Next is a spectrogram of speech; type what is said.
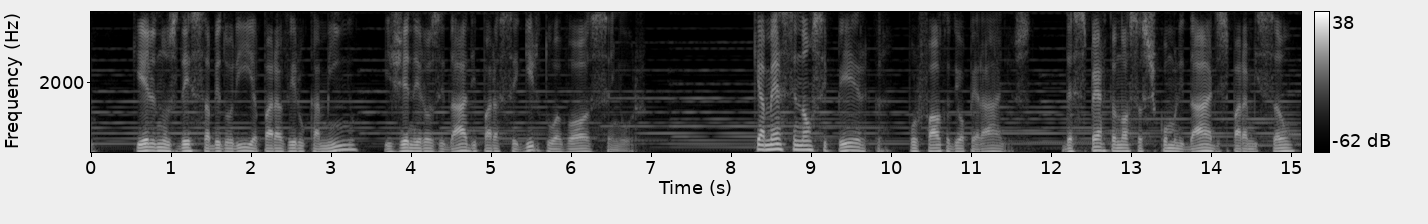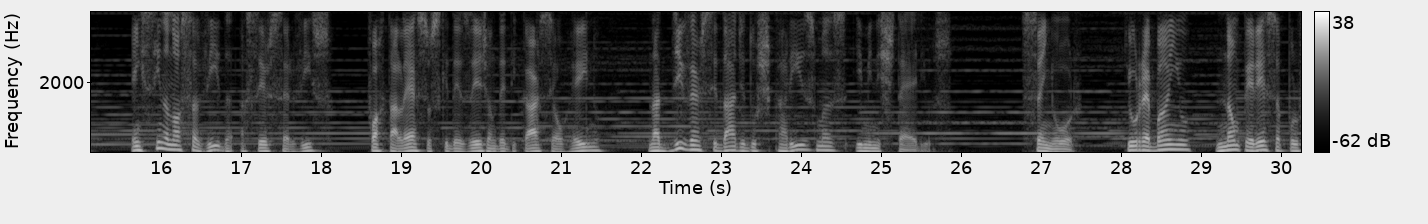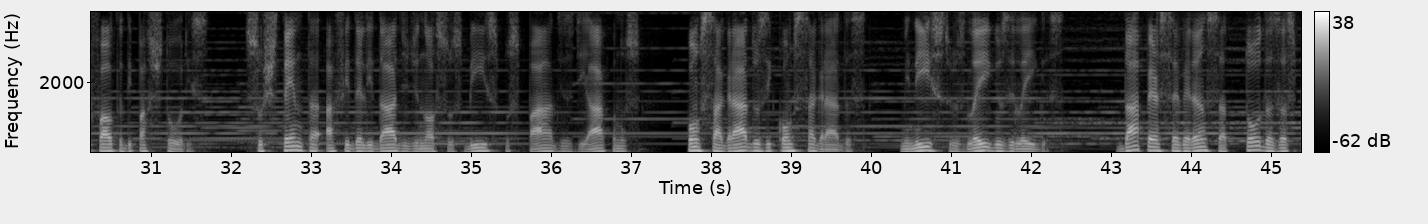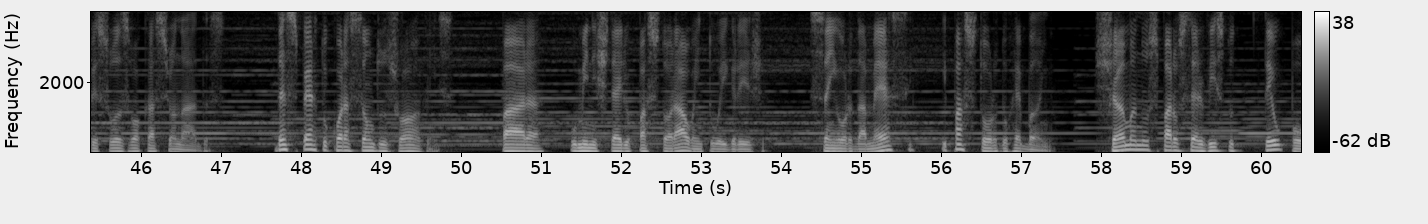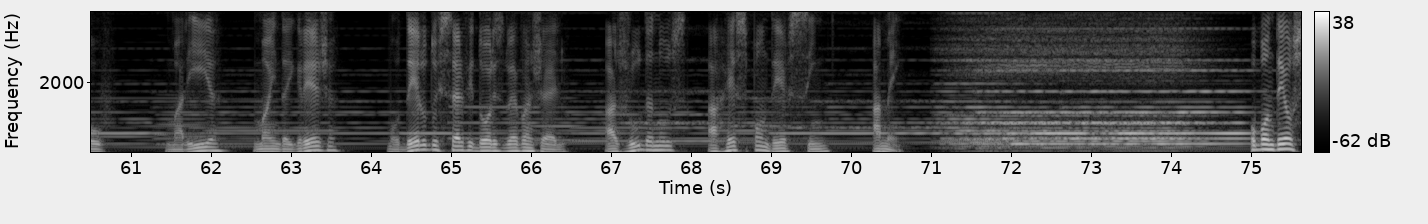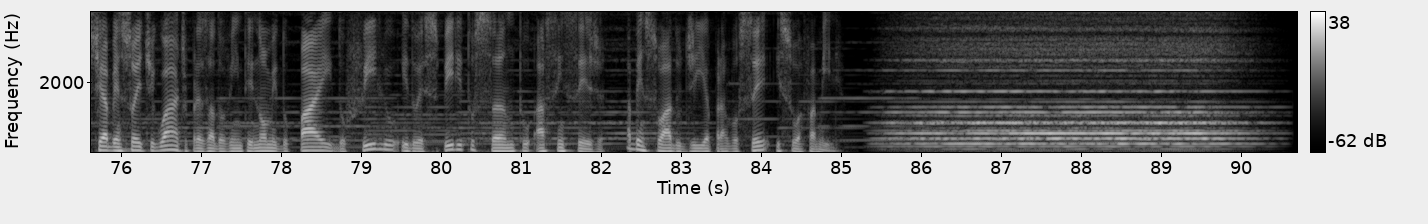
que ele nos dê sabedoria para ver o caminho e generosidade para seguir tua voz, Senhor. Que a messe não se perca por falta de operários. Desperta nossas comunidades para a missão Ensina nossa vida a ser serviço, fortalece os que desejam dedicar-se ao reino na diversidade dos carismas e ministérios. Senhor, que o rebanho não pereça por falta de pastores. Sustenta a fidelidade de nossos bispos, padres, diáconos, consagrados e consagradas, ministros, leigos e leigas Dá perseverança a todas as pessoas vocacionadas. Desperta o coração dos jovens para o ministério pastoral em tua igreja. Senhor da messe e pastor do rebanho. Chama-nos para o serviço do teu povo. Maria, Mãe da Igreja, modelo dos servidores do Evangelho, ajuda-nos a responder sim. Amém. O bom Deus te abençoe e te guarde, prezado ouvinte, em nome do Pai, do Filho e do Espírito Santo, assim seja. Abençoado dia para você e sua família.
